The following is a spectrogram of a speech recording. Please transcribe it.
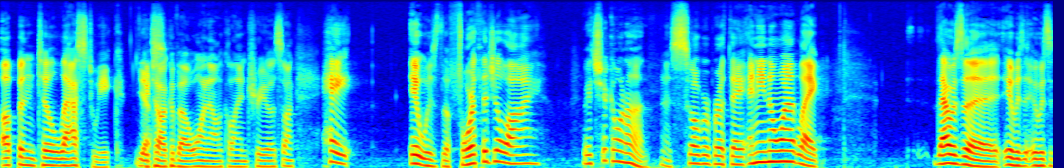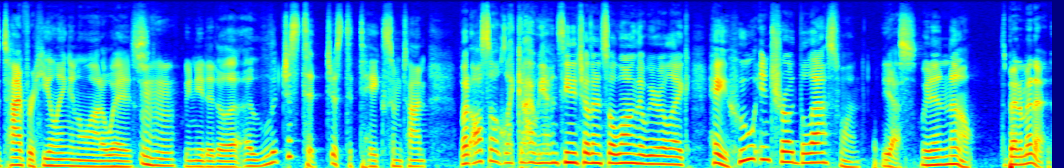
up until last week, Yes. we talk about one Alkaline Trio song. Hey, it was the 4th of July, We had shit going on. and a sober birthday, and you know what? Like, that was a it was it was a time for healing in a lot of ways. Mm-hmm. We needed a, a just to just to take some time, but also like God, we haven't seen each other in so long that we were like, hey, who introed the last one? Yes, We didn't know. it's been a minute.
